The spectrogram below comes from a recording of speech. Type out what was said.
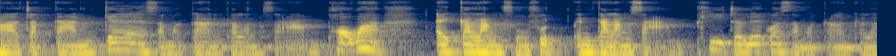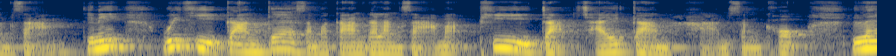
มาจากการแก้สมการกำลัง3เพราะว่า ไอ้กำลังสูงสุดเป็นกำลัง3พี่จะเรียกว่าสมการกำลัง3ทีนี้วิธีการแก้สมการกำลัง3อะพี่จะใช้การหารสังเคราะห์ และ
